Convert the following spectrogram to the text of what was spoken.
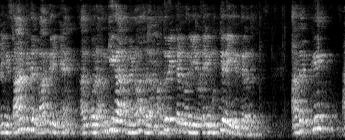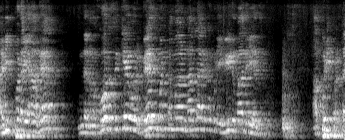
நீங்க சான்றிதழ் வாங்குறீங்க அதுக்கு ஒரு அங்கீகாரம் வேணும் அதுல மதுரை கல்லூரியினுடைய முத்திரை இருக்கிறது. அதற்கு அடிப்படையாக இந்த நம்ம கோர்ஸுக்கே ஒரு பேஸ் மட்டமா நல்லா இருக்கக்கூடிய வீடு மாதிரி அது. அப்படிப்பட்ட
